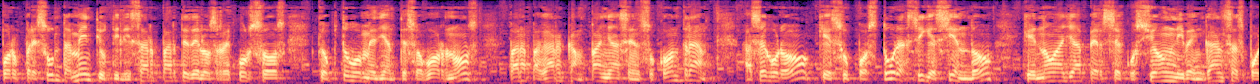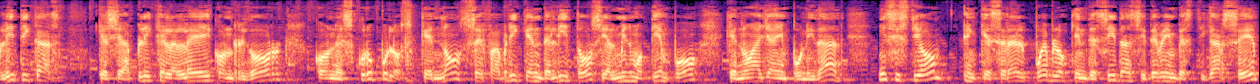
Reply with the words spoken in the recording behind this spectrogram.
por presuntamente utilizar parte de los recursos que obtuvo mediante sobornos para pagar campañas en su contra. Aseguró que su postura sigue siendo que no haya persecución ni venganzas políticas que se aplique la ley con rigor, con escrúpulos, que no se fabriquen delitos y al mismo tiempo que no haya impunidad. Insistió en que será el pueblo quien decida si debe investigarse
